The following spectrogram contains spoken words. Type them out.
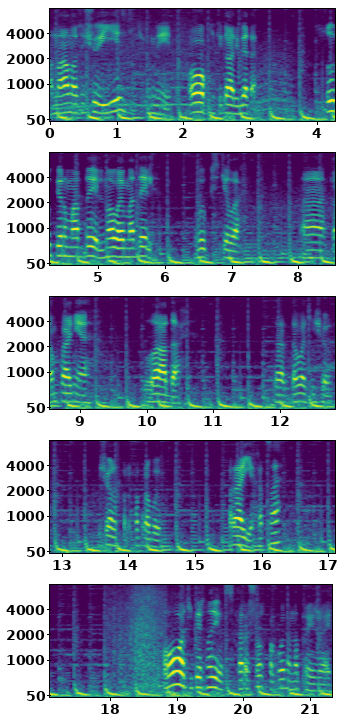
Она у нас еще и ездить умеет. Ох, нифига, ребята. Супер модель, новая модель выпустила а, компания Лада. Так, давайте еще, еще раз попробуем проехаться. О, теперь смотри, хорошо, спокойно она проезжает.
